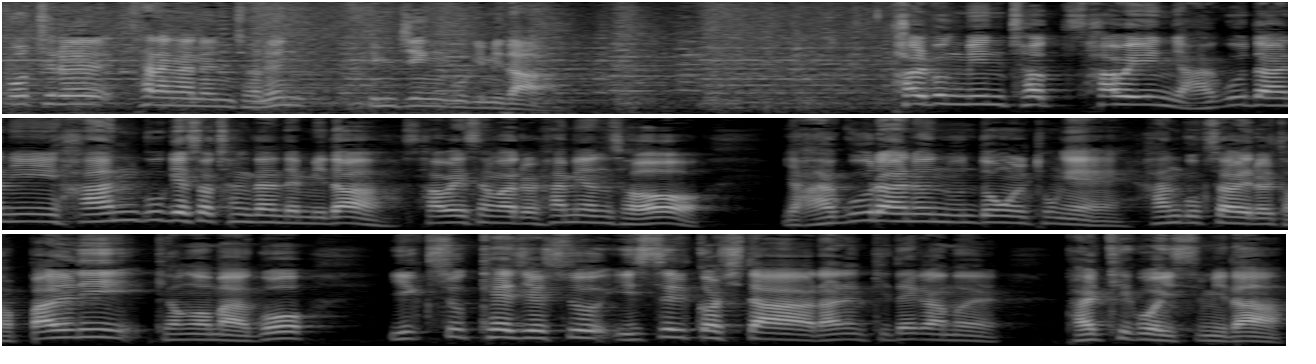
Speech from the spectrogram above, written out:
스포츠를 사랑하는 저는 김진국입니다. 탈북민 첫 사회인 야구단이 한국에서 창단됩니다. 사회생활을 하면서 야구라는 운동을 통해 한국 사회를 더 빨리 경험하고 익숙해질 수 있을 것이다 라는 기대감을 밝히고 있습니다.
